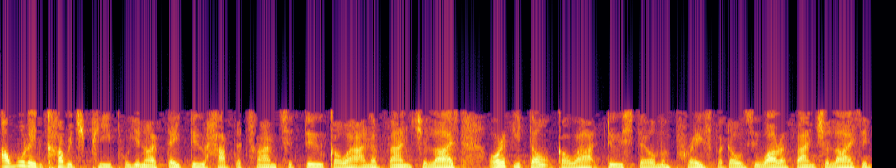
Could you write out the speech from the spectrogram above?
I would encourage people, you know, if they do have the time to do go out and evangelize, or if you don't go out, do stay home and praise for those who are evangelizing,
